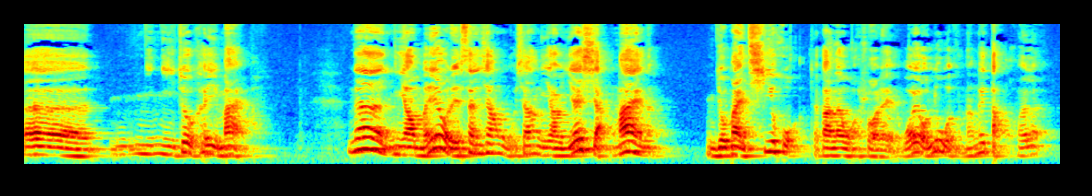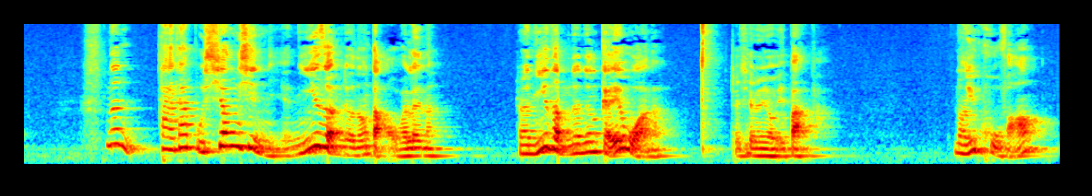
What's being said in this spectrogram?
呃，你你就可以卖嘛。那你要没有这三箱五箱，你要也想卖呢？你就卖期货，就刚才我说这个，我有路子能给倒回来。那大家不相信你，你怎么就能倒回来呢？是吧？你怎么就能给我呢？这些人有一办法，弄一库房，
